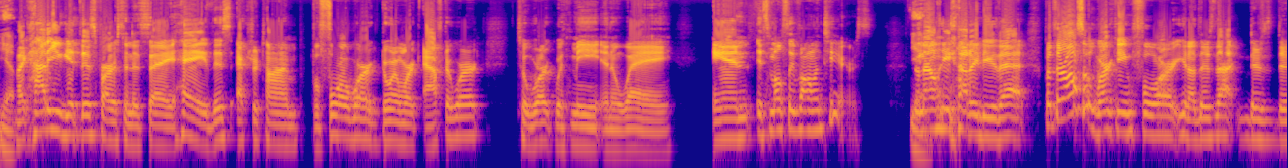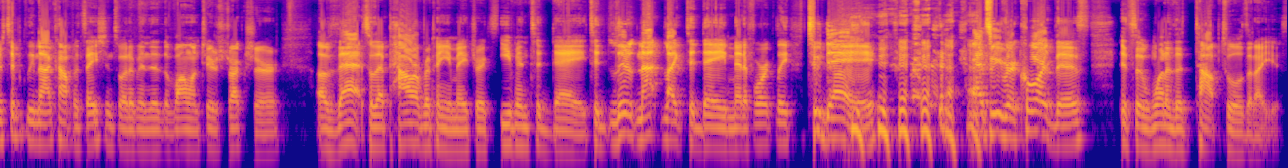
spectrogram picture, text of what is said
Yeah. Like, how do you get this person to say, hey, this extra time before work, during work, after work to work with me in a way? And it's mostly volunteers. So Yeah. not only how to do that, but they're also working for, you know, there's not, there's, there's typically not compensation sort of in the, the volunteer structure of that. So that power of opinion matrix, even today, to not like today metaphorically, today, as we record this, it's a, one of the top tools that I use.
